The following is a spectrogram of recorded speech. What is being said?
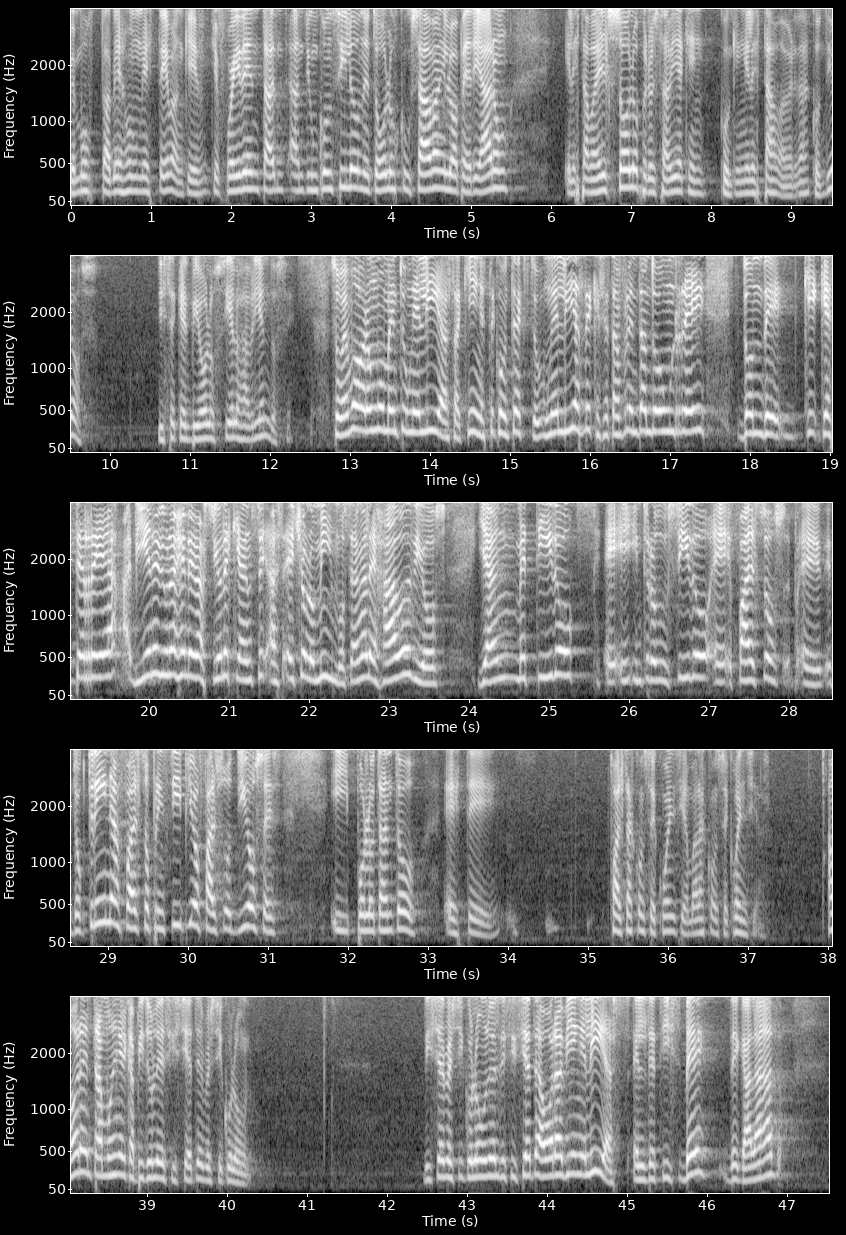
Vemos tal vez a un Esteban que, que fue ante un concilio donde todos los que usaban y lo apedrearon él estaba él solo, pero él sabía quién, con quién él estaba, ¿verdad? Con Dios. Dice que él vio los cielos abriéndose. So, ahora un momento un Elías aquí en este contexto, un Elías de que se está enfrentando a un rey donde que, este rey viene de unas generaciones que han, hecho lo mismo, se han alejado de Dios y han metido, eh, introducido eh, falsos eh, doctrinas, falsos principios, falsos dioses y por lo tanto este, falsas consecuencias, malas consecuencias. Ahora entramos en el capítulo 17, el versículo 1. Dice el versículo 1 del 17, ahora bien Elías, el de Tisbe, de Galad,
